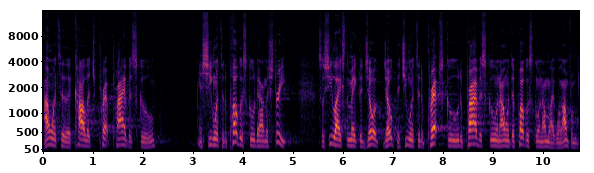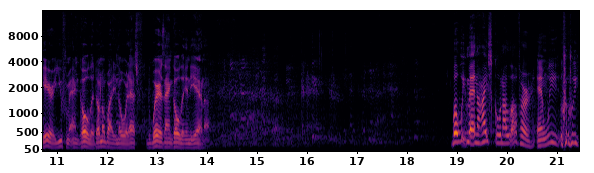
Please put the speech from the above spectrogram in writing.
I went to the college prep private school, and she went to the public school down the street. So she likes to make the joke, joke that you went to the prep school, the private school, and I went to public school. And I'm like, well, I'm from Gary, you from Angola. Don't nobody know where that's, where is Angola, Indiana? But we met in high school and I love her. And we, we,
